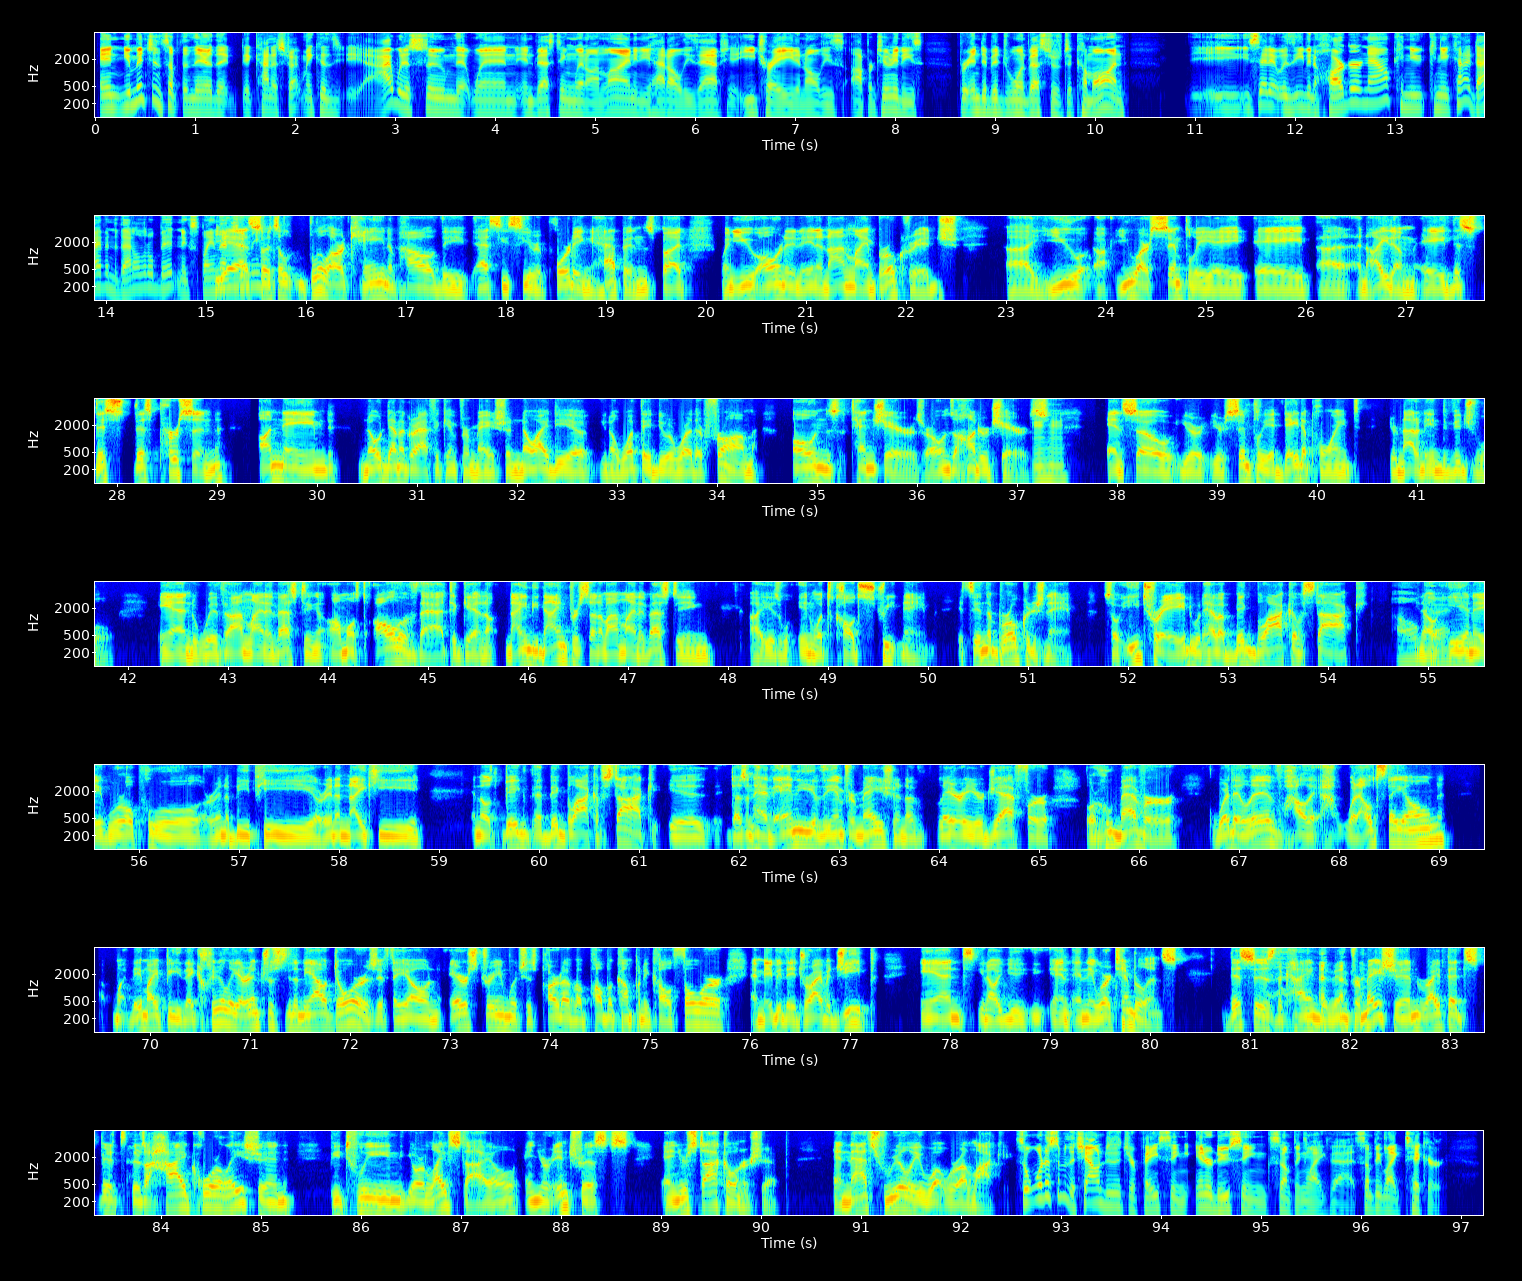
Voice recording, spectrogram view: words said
And you mentioned something there that, that kind of struck me because I would assume that when investing went online and you had all these apps, you E Trade and all these opportunities for individual investors to come on, you said it was even harder now. Can you can you kind of dive into that a little bit and explain that? To me? Yeah, so it's a little arcane of how the SEC reporting happens, but when you own it in an online brokerage, uh, you are, you are simply a a uh, an item. A this this this person unnamed, no demographic information, no idea, you know, what they do or where they're from, owns 10 shares or owns 100 shares. Mm-hmm. And so you're you're simply a data point, you're not an individual. And with online investing, almost all of that, again, 99% of online investing uh, is in what's called street name. It's in the brokerage name. So E-Trade would have a big block of stock, okay. you know, in a Whirlpool or in a BP or in a Nike and those big the big block of stock is doesn't have any of the information of Larry or Jeff or or whomever where they live, how they what else they own. They might be they clearly are interested in the outdoors if they own Airstream, which is part of a public company called Thor, and maybe they drive a Jeep and you know you and and they wear Timberlands. This is the kind of information, right? That's there's a high correlation between your lifestyle and your interests and your stock ownership. And that's really what we're unlocking. So, what are some of the challenges that you're facing introducing something like that, something like Tiicker?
